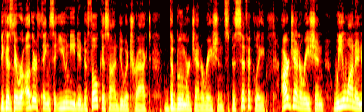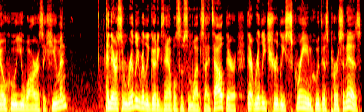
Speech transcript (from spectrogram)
because there were other things that you needed to focus on to attract the boomer generation specifically. Our generation, we want to know who you are as a human. And there are some really, really good examples of some websites out there that really truly scream who this person is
